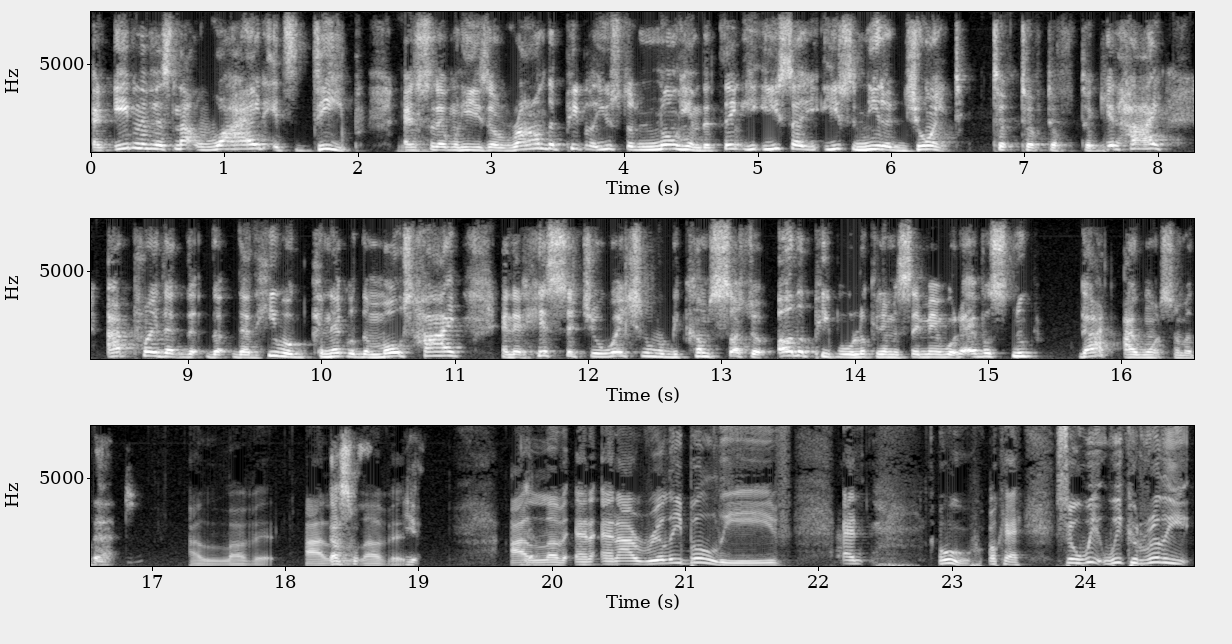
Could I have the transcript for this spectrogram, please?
And even if it's not wide, it's deep. Yeah. And so that when he's around the people that used to know him, the thing he, he said he used to need a joint to, to, to, to get high. I pray that, the, the, that he will connect with the Most High and that his situation will become such that other people will look at him and say, man, whatever Snoop got, I want some of that. I love it. I That's love what, it. Yeah. I yeah. love it. And, and I really believe, and Ooh, okay. So we, we could really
